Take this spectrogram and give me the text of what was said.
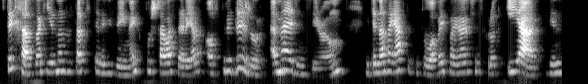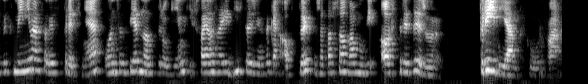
W tych czasach jedna ze stacji telewizyjnych puszczała serial Ostry dyżur, Emergency Room, gdzie na zajawce tytułowej pojawiał się skrót ER, więc wykminiłem sobie sprytnie, łącząc jedno z drugim i swoją zajebistość w językach obcych, że ta sowa mówi ostry dyżur. Brilliant, kurwa.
